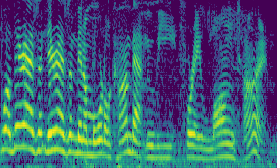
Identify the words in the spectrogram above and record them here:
Well, there hasn't there hasn't been a Mortal Kombat movie for a long time.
